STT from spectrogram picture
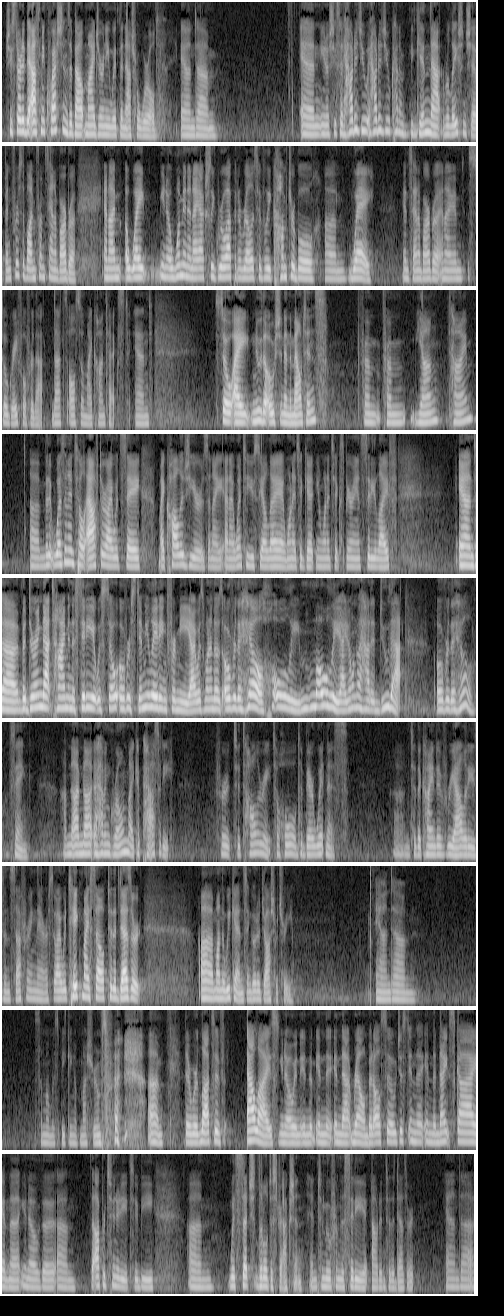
she started to ask me questions about my journey with the natural world. And, um, and you know, she said, how did, you, how did you kind of begin that relationship? And first of all, I'm from Santa Barbara. And I'm a white, you know, woman, and I actually grew up in a relatively comfortable um, way in Santa Barbara, and I am so grateful for that. That's also my context. And so I knew the ocean and the mountains from, from young time. Um, but it wasn't until after I would say my college years and I, and I went to UCLA, I wanted to get, you know, wanted to experience city life. And, uh, but during that time in the city, it was so overstimulating for me. I was one of those over the hill, holy moly, I don't know how to do that over the hill thing. I'm not, I'm not I haven't grown my capacity for to tolerate, to hold, to bear witness um, to the kind of realities and suffering there. So I would take myself to the desert um, on the weekends and go to Joshua Tree. And um, someone was speaking of mushrooms. um, there were lots of allies, you know, in, in, the, in, the, in that realm, but also just in the, in the night sky and the, you know, the, um, the opportunity to be um, with such little distraction and to move from the city out into the desert. And uh,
